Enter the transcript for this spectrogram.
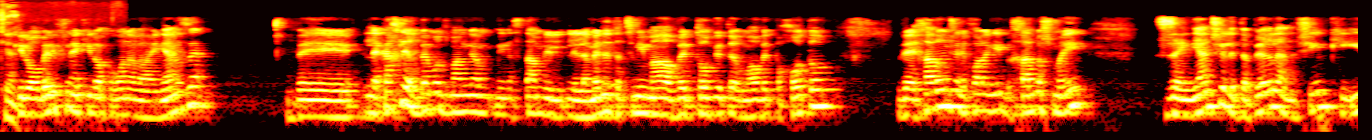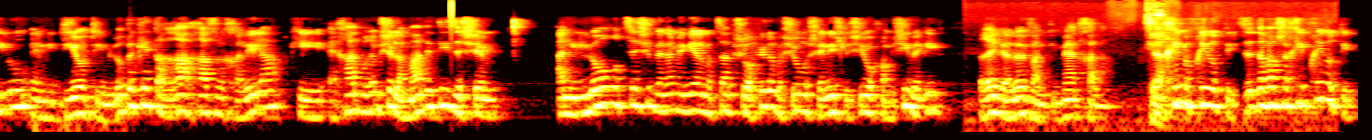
כן. כאילו הרבה לפני כאילו הקורונה והעניין הזה. ולקח לי הרבה מאוד זמן גם מן הסתם ללמד את עצמי מה עובד טוב יותר, מה עובד פחות טוב. ואחד הדברים שאני יכול להגיד בחד משמעי, זה העניין של לדבר לאנשים כאילו הם אידיוטים, לא בקטע רע חס וחלילה, כי אחד הדברים שלמדתי זה שאני לא רוצה שבן אדם יגיע למצב שהוא אפילו בשיעור השני, שלישי או חמישי ויגיד, רגע, לא הבנתי, מההתחלה. זה כן. הכי מפחיד אותי, זה דבר שהכי הפחיד אותי.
